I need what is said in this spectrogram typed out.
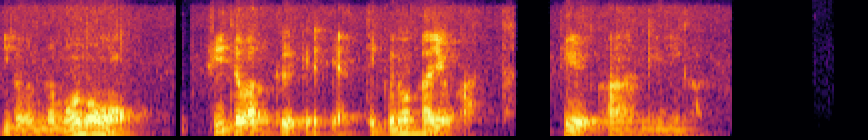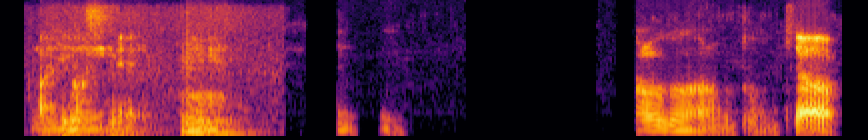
いろんなものをフィードバック受けてやっていくのが良かったっていう感じがありますね。うん。なるほど、なるほど。じゃあ、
